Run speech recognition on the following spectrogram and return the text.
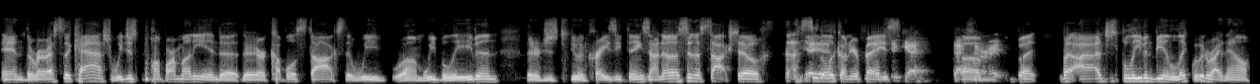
and the rest of the cash we just pump our money into. There are a couple of stocks that we um, we believe in that are just doing crazy things. I know it's in a stock show. I yeah, see the look on your face. That's okay. That's um, all right. But but I just believe in being liquid right now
